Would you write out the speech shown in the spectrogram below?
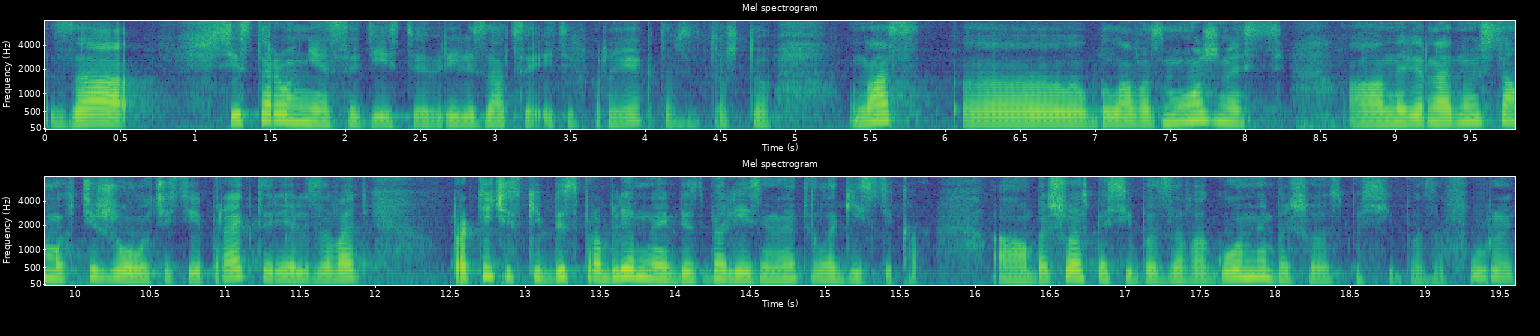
за всестороннее содействие в реализации этих проектов, за то, что у нас э, была возможность, э, наверное, одну из самых тяжелых частей проекта реализовать практически беспроблемно и безболезненно. Это логистика. А, Большое спасибо за вагоны, большое спасибо за фуры.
